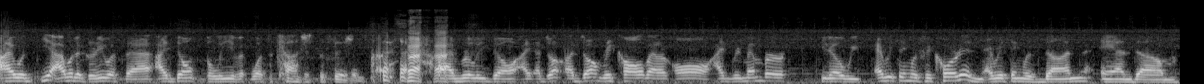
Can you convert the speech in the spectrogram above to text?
I would, yeah, I would agree with that. I don't believe it was a conscious decision. I really don't. I, I don't. I don't recall that at all. I remember, you know, we everything was recorded and everything was done, and um,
